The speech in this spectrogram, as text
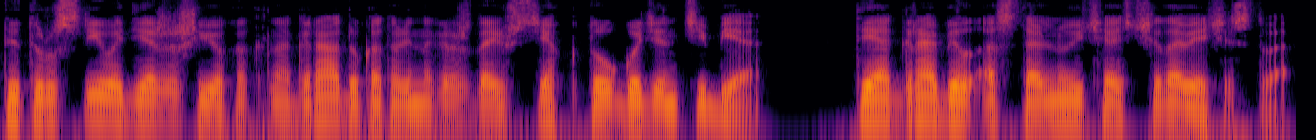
Ты трусливо держишь ее как награду, которой награждаешь всех, кто угоден тебе. Ты ограбил остальную часть человечества.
